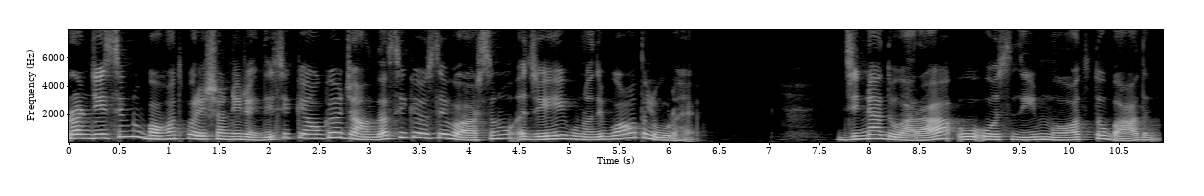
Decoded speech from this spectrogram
ਰਣਜੀਤ ਸਿੰਘ ਨੂੰ ਬਹੁਤ ਪਰੇਸ਼ਾਨੀ ਰਹਿੰਦੀ ਸੀ ਕਿਉਂਕਿ ਉਹ ਜਾਣਦਾ ਸੀ ਕਿ ਉਸ ਦੇ ਵਾਰਸ ਨੂੰ ਅਜਿਹੇ ਗੁਣਾਂ ਦੀ ਬਹੁਤ ਲੋੜ ਹੈ। ਜਿਨ੍ਹਾਂ ਦੁਆਰਾ ਉਹ ਉਸ ਦੀ ਮੌਤ ਤੋਂ ਬਾਅਦ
